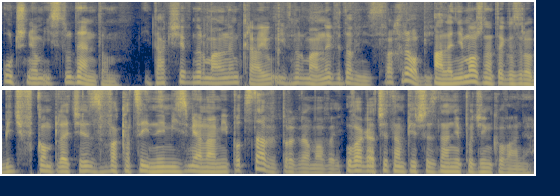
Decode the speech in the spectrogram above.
uczniom i studentom. I tak się w normalnym kraju i w normalnych wydawnictwach robi. Ale nie można tego zrobić w komplecie z wakacyjnymi zmianami podstawy programowej. Uwaga, czytam pierwsze zdanie podziękowania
